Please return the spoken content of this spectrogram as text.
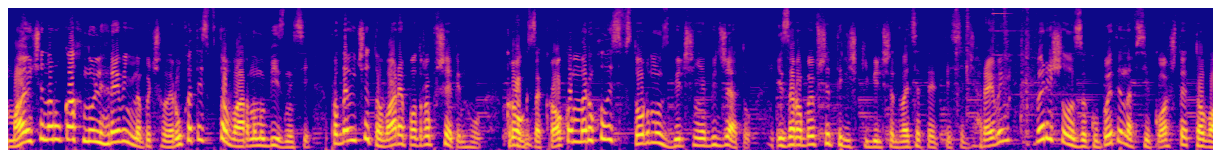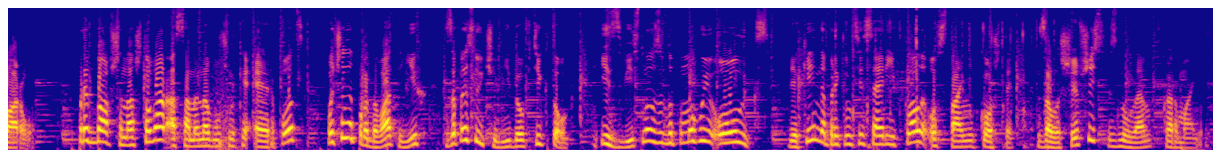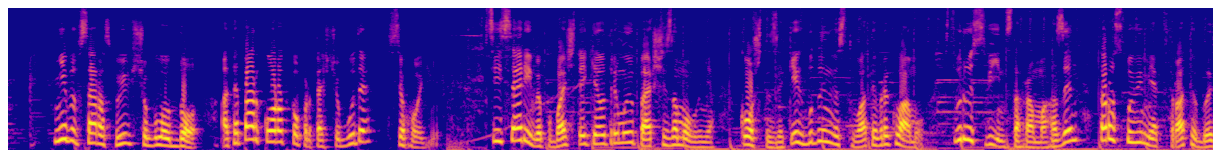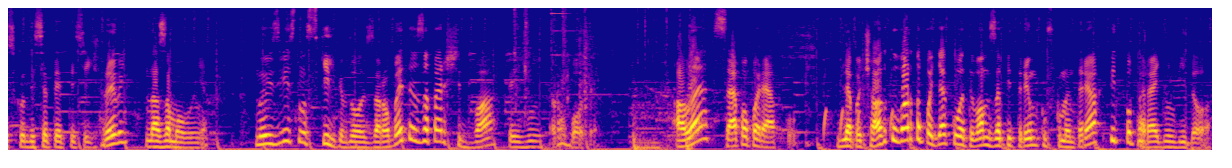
Маючи на руках 0 гривень, ми почали рухатись в товарному бізнесі, продаючи товари по дропшипінгу. Крок за кроком ми рухались в сторону збільшення бюджету і, заробивши трішки більше 20 тисяч гривень, вирішили закупити на всі кошти товару. Придбавши наш товар, а саме навушники AirPods, почали продавати їх, записуючи відео в TikTok. І, звісно, за допомогою OLX, в який наприкінці серії вклали останні кошти, залишившись з нулем в кармані. Ніби все розповів, що було до. А тепер коротко про те, що буде сьогодні. В цій серії ви побачите, як я отримую перші замовлення, кошти з яких буду інвестувати в рекламу. Створю свій інстаграм-магазин та розповім, як втратив близько 10 тисяч гривень на замовленнях. Ну і звісно, скільки вдалося заробити за перші два тижні роботи. Але все по порядку. Для початку варто подякувати вам за підтримку в коментарях під попереднім відео.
